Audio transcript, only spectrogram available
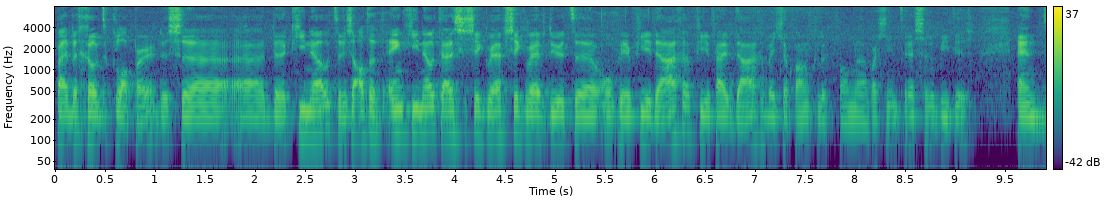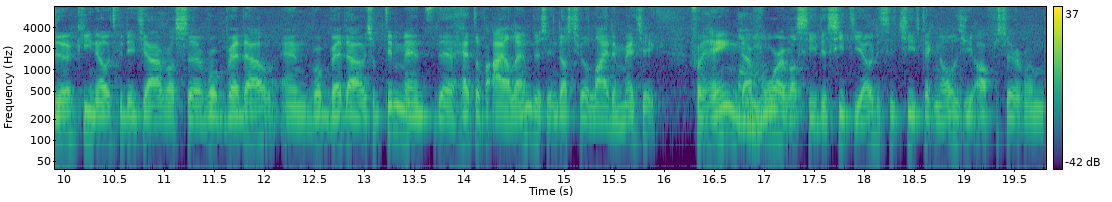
bij de grote klapper, dus uh, uh, de keynote. Er is altijd één keynote tijdens de SIGWeb. SIGWeb duurt uh, ongeveer vier dagen, vier, vijf dagen, een beetje afhankelijk van wat je interessegebied is. En de keynote voor dit jaar was Rob Redow. En Rob Redow is op dit moment de head of ILM, dus Industrial Light and Magic. Voorheen, mhm. daarvoor was hij de CTO, dus de Chief Technology Officer van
